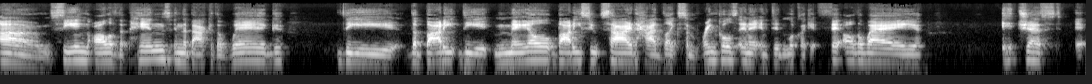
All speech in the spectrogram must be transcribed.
Um, seeing all of the pins in the back of the wig, the the body the male bodysuit side had like some wrinkles in it and didn't look like it fit all the way it just it-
